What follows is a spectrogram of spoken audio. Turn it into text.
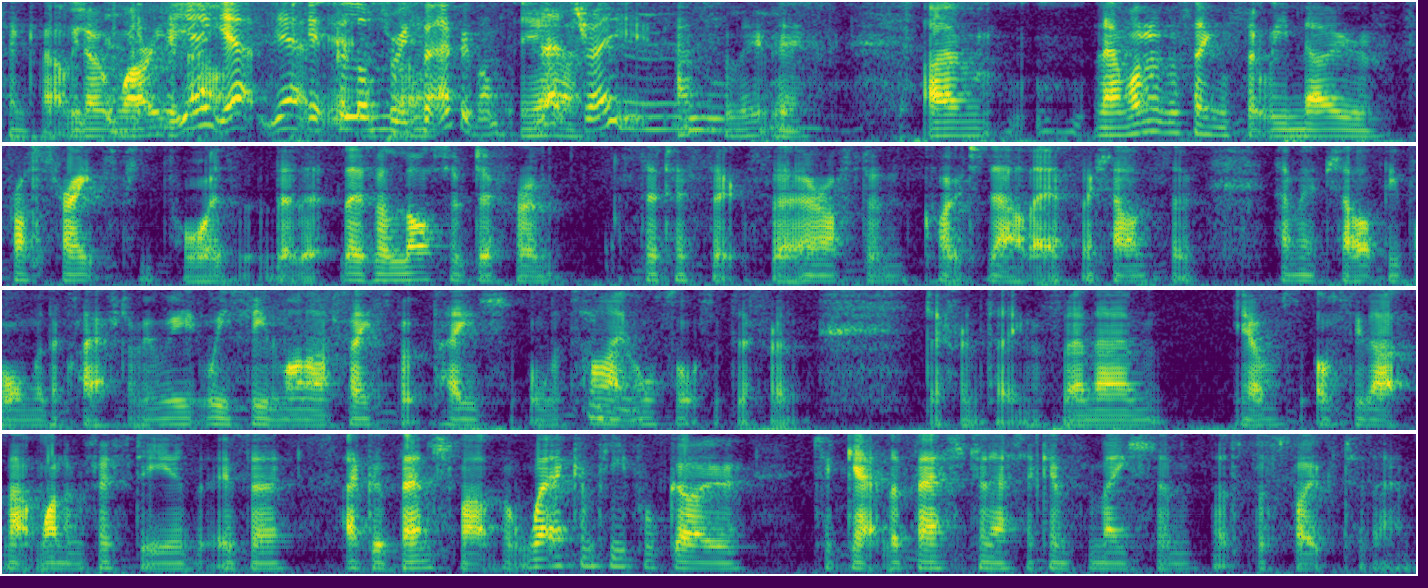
think about, we don't worry Yeah, about. yeah, yeah. Yeah. It's yeah. a lottery for everyone. Yeah. That's right. Absolutely. Um, now, one of the things that we know frustrates people is that that there's a lot of different statistics that are often quoted out there for the chance of having a child be born with a cleft. I mean, we, we see them on our Facebook page all the time, all sorts of different different things. And um, you know, obviously that, that one in fifty is is a, a good benchmark. But where can people go to get the best genetic information that's bespoke to them?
